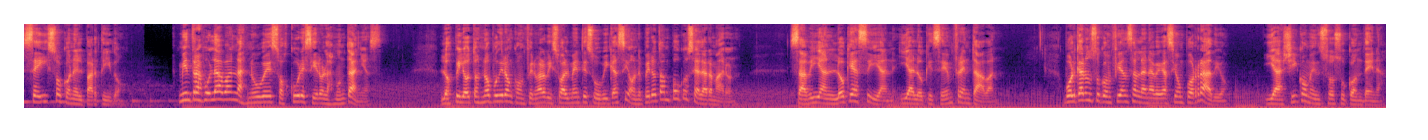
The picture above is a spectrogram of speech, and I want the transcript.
se hizo con el partido. Mientras volaban, las nubes oscurecieron las montañas. Los pilotos no pudieron confirmar visualmente su ubicación, pero tampoco se alarmaron. Sabían lo que hacían y a lo que se enfrentaban. Volcaron su confianza en la navegación por radio, y allí comenzó su condena.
